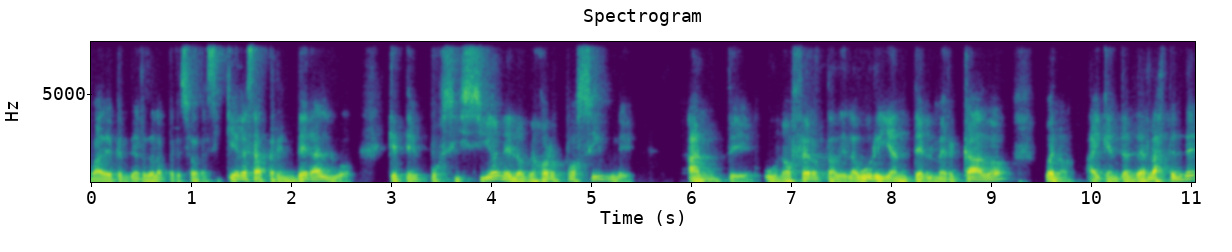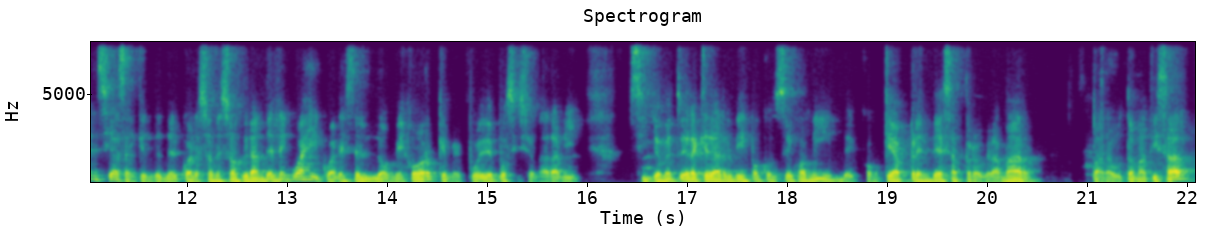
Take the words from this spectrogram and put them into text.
va a depender de la persona, si quieres aprender algo que te posicione lo mejor posible ante una oferta de laburo y ante el mercado, bueno, hay que entender las tendencias, hay que entender cuáles son esos grandes lenguajes y cuál es lo mejor que me puede posicionar a mí si yo me tuviera que dar el mismo consejo a mí de con qué aprendes a programar para automatizar,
